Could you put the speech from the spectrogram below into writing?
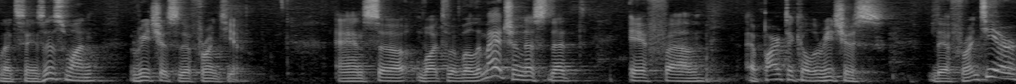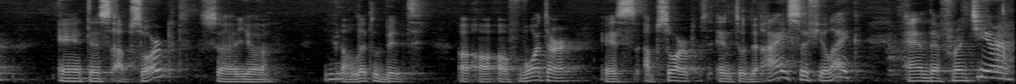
let's say this one, reaches the frontier. And so what we will imagine is that if um, a particle reaches the frontier, it is absorbed. So your you know, little bit of water is absorbed into the ice, if you like, and the frontier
